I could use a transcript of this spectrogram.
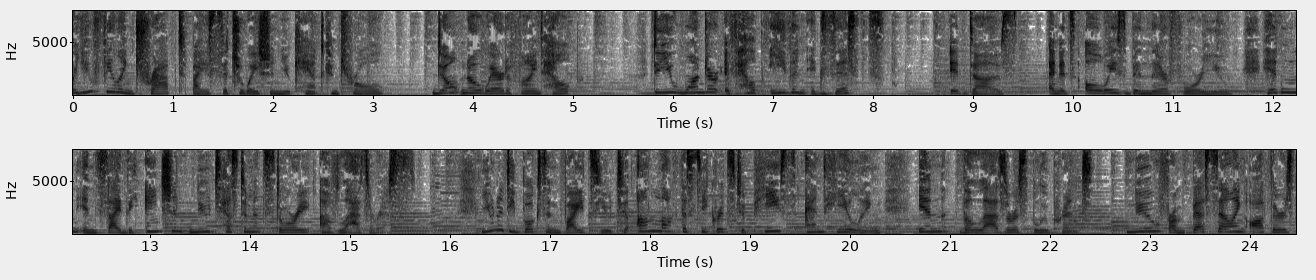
Are you feeling trapped by a situation you can't control? Don't know where to find help? Do you wonder if help even exists? It does, and it's always been there for you, hidden inside the ancient New Testament story of Lazarus. Unity Books invites you to unlock the secrets to peace and healing in The Lazarus Blueprint, new from best-selling authors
